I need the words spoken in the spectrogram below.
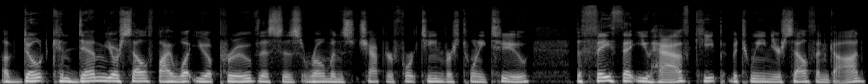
of don't condemn yourself by what you approve. This is Romans chapter 14, verse 22. The faith that you have, keep between yourself and God.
